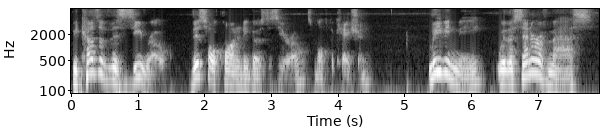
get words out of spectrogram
Because of this zero, this whole quantity goes to zero, it's multiplication, leaving me with a center of mass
